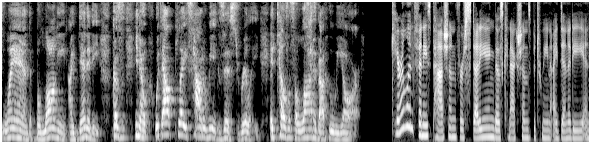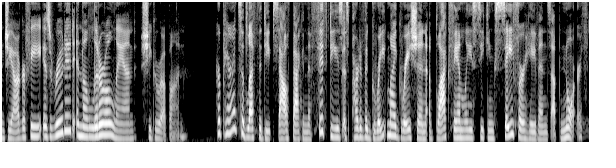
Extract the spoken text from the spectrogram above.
land, belonging, identity. Because, you know, without place, how do we exist really? It tells us a lot about who we are. Carolyn Finney's passion for studying those connections between identity and geography is rooted in the literal land she grew up on. Her parents had left the Deep South back in the 50s as part of the Great Migration of Black families seeking safer havens up north.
